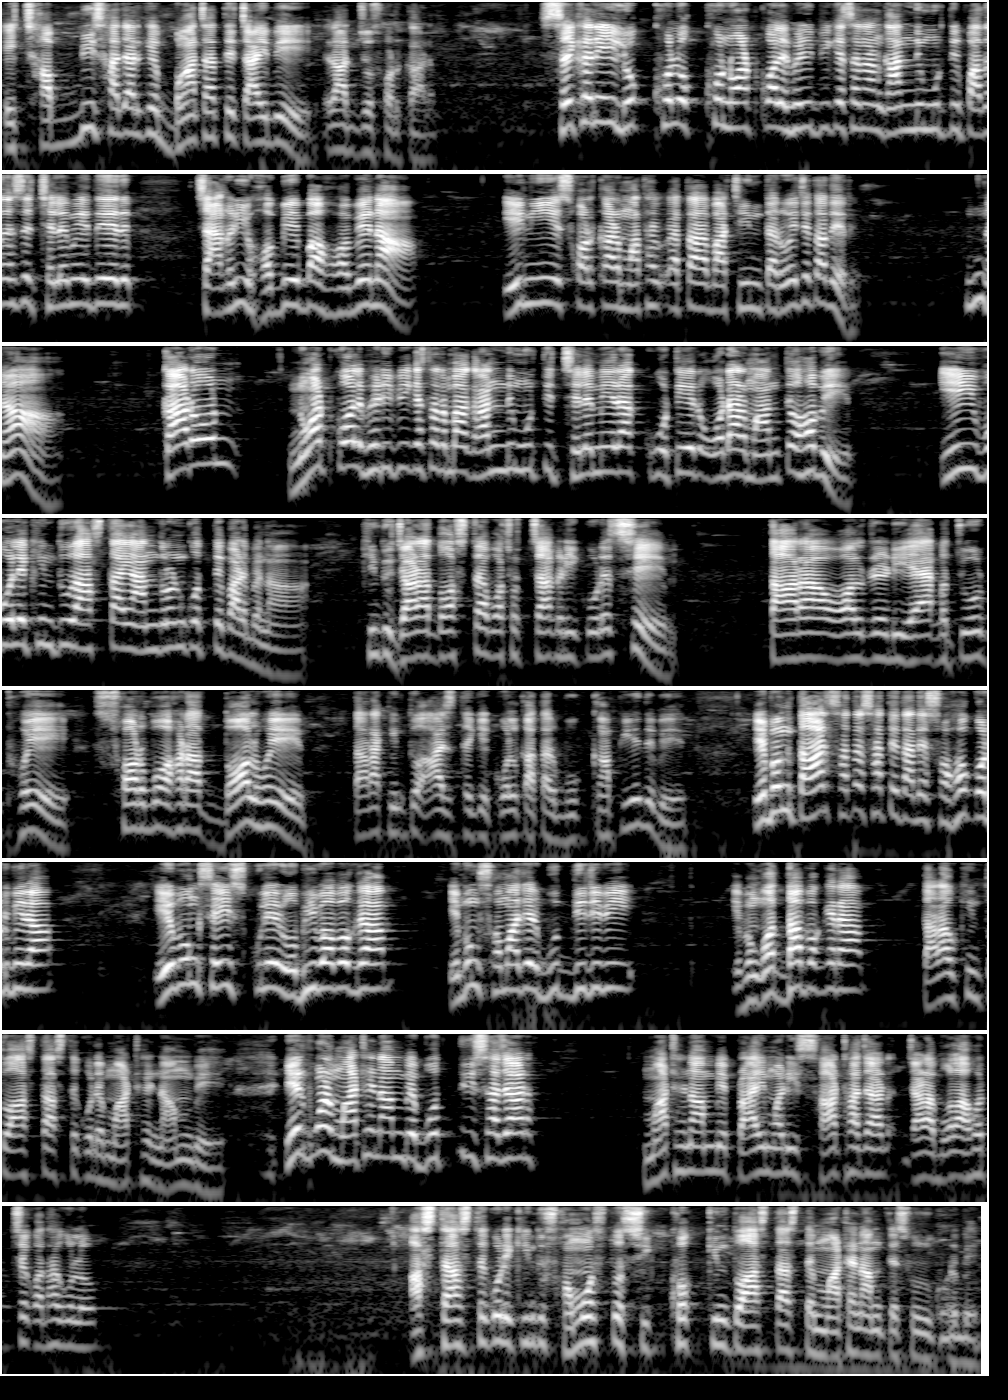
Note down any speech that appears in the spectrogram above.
এই ছাব্বিশ হাজারকে বাঁচাতে চাইবে রাজ্য সরকার। সেখানে এই লক্ষ লক্ষ নট কল ভেরিফিকেশন আর গান্ধী মূর্তির পাদদেশের ছেলে মেয়েদের চাকরি হবে বা হবে না, এ নিয়ে সরকার মাথা ব্যথা বা চিন্তা রয়েছে তাদের? না। কারণ নট কল ভেরিফিকেশন বা গান্ধী মূর্তির ছেলেমেয়েরা কোর্টের অর্ডার মানতে হবে। এই বলে কিন্তু রাস্তায় আন্দোলন করতে পারবে না। কিন্তু যারা দশটা বছর চাকরি করেছে, তারা অলরেডি একজোট হয়ে, সর্বহারা দল হয়ে, তারা কিন্তু আজ থেকে কলকাতার বুক কাঁপিয়ে দেবে। এবং তার সাথে সাথে তাদের সহকর্মীরা এবং সেই স্কুলের অভিভাবকরা এবং সমাজের বুদ্ধিজীবী এবং অধ্যাপকেরা তারাও কিন্তু আস্তে আস্তে করে মাঠে নামবে। এরপর মাঠে নামবে বত্রিশ হাজার, মাঠে নামবে প্রাইমারি ষাট হাজার, যারা বলা হচ্ছে কথাগুলো। আস্তে আস্তে করে কিন্তু সমস্ত শিক্ষক কিন্তু আস্তে আস্তে মাঠে নামতে শুরু করবে।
